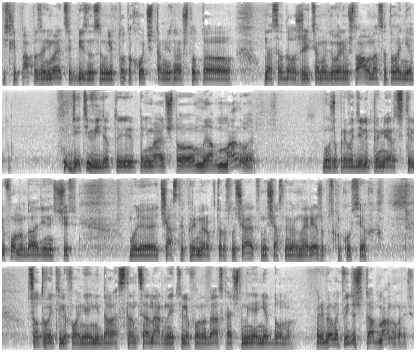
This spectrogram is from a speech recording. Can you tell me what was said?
Если папа занимается бизнесом или кто-то хочет там, не знаю, что-то у нас одолжить, а мы говорим, что а, у нас этого нету. Дети видят и понимают, что мы обманываем. Мы уже приводили пример с телефоном, да, один из более частых примеров, которые случаются, но сейчас, наверное, реже, поскольку у всех сотовые телефоны, а не стационарные телефоны, да, сказать, что меня нет дома. Ребенок видит, что ты обманываешь.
